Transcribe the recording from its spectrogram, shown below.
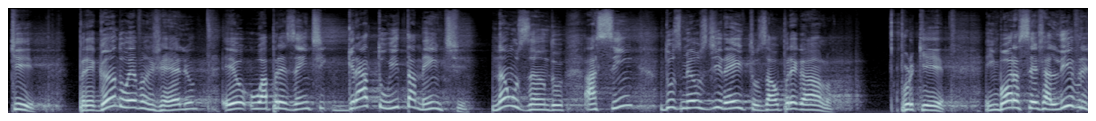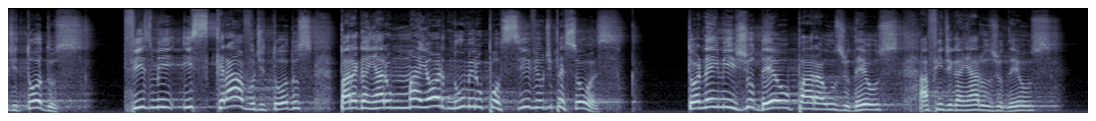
que pregando o Evangelho, eu o apresente gratuitamente, não usando assim dos meus direitos ao pregá-lo. Porque, embora seja livre de todos, fiz-me escravo de todos para ganhar o maior número possível de pessoas. Tornei-me judeu para os judeus, a fim de ganhar os judeus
